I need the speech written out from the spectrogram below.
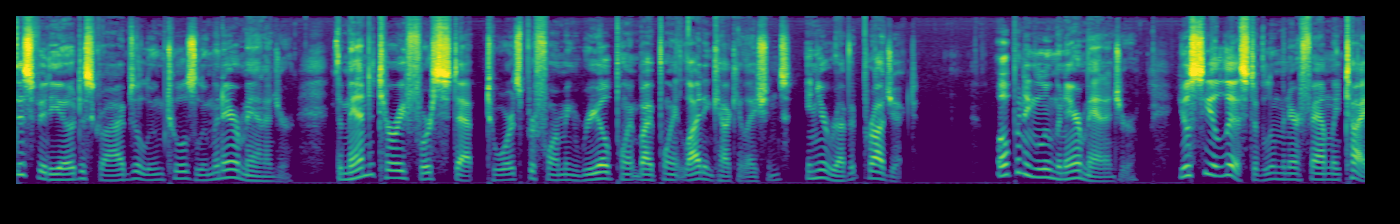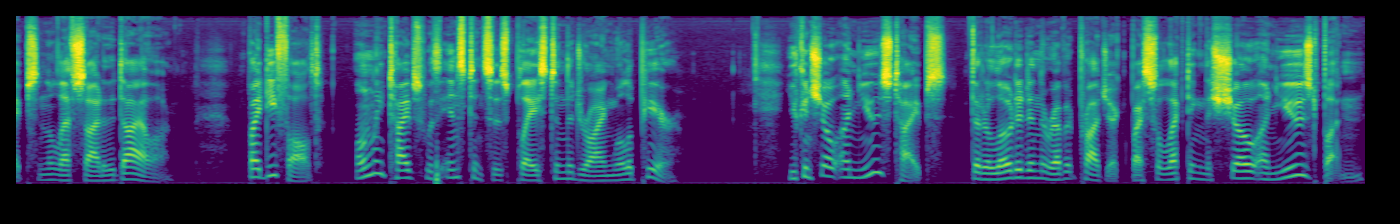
This video describes ElumTools Luminaire Manager, the mandatory first step towards performing real point-by-point -point lighting calculations in your Revit project. Opening Luminaire Manager, you'll see a list of Luminaire family types in the left side of the dialog. By default, only types with instances placed in the drawing will appear. You can show unused types that are loaded in the Revit project by selecting the Show Unused button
